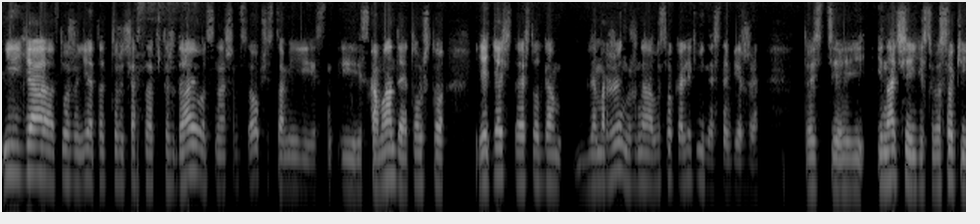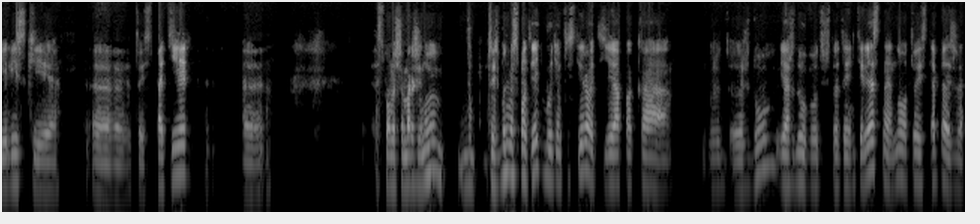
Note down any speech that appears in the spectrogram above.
и я тоже, я это тоже часто обсуждаю вот с нашим сообществом и, и с командой о том, что я, я считаю, что для, для маржи нужна высокая ликвидность на бирже. То есть э, иначе есть высокие риски, э, то есть потерь э, с помощью маржи. Ну, то есть будем смотреть, будем тестировать. Я пока жду, я жду вот что-то интересное. Но, то есть, опять же,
